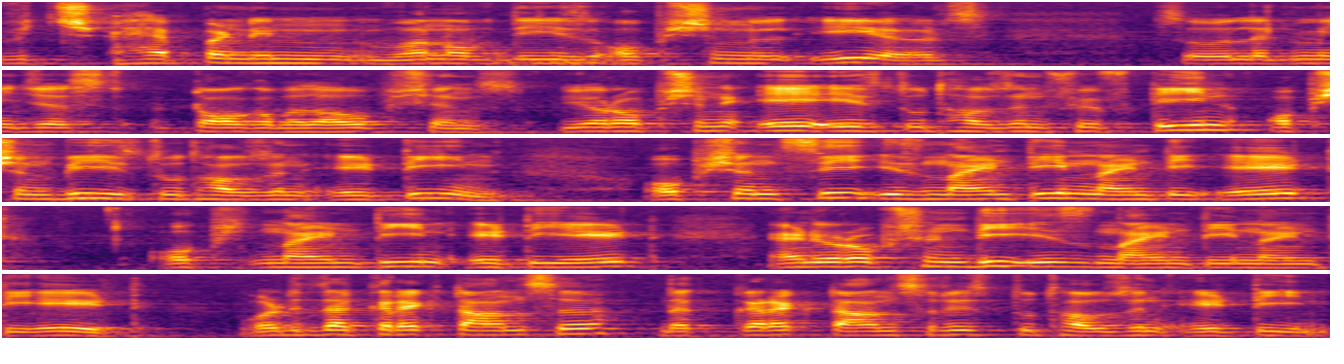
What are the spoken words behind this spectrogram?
which happened in one of these optional years so let me just talk about the options. Your option a is 2015 option b is 2018 option c is 1998 option 1988 and your option d is 1998 what is the correct answer? The correct answer is 2018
